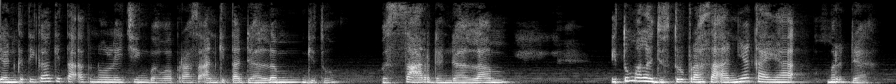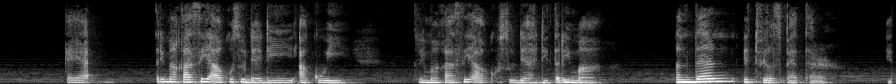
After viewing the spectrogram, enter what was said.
Dan ketika kita acknowledging bahwa perasaan kita dalam gitu besar dan dalam itu malah justru perasaannya kayak merda kayak terima kasih aku sudah diakui. Terima kasih aku sudah diterima. And then it feels better it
